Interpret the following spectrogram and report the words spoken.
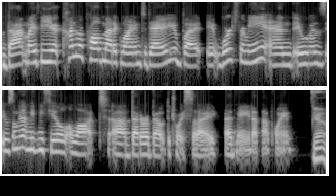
That might be a, kind of a problematic line today, but it worked for me, and it was it was something that made me feel a lot uh, better about the choice that I had made at that point. Yeah.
